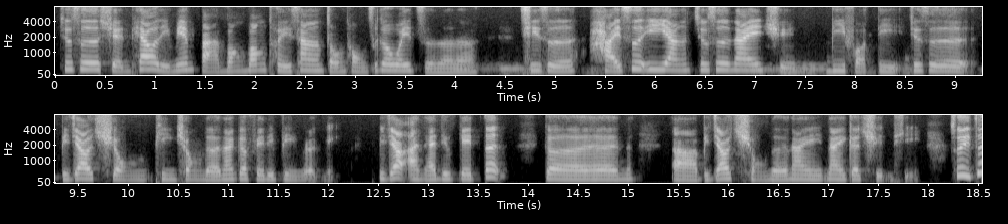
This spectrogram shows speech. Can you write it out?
就是选票里面把邦邦推上总统这个位置的呢，其实还是一样，就是那一群 B for D，就是比较穷贫穷的那个菲律宾人民，比较 uneducated 跟啊、比较穷的那一那一个群体，所以这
